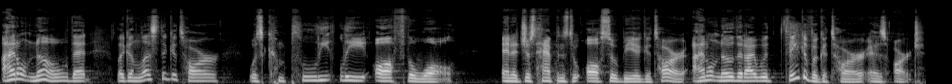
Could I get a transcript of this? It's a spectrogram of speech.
I don't know that like unless the guitar was completely off the wall and it just happens to also be a guitar, I don't know that I would think of a guitar as art.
